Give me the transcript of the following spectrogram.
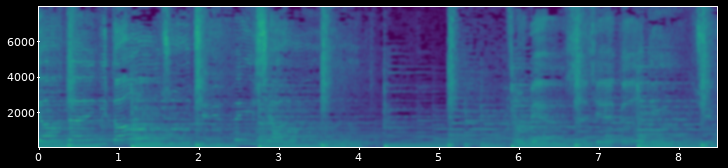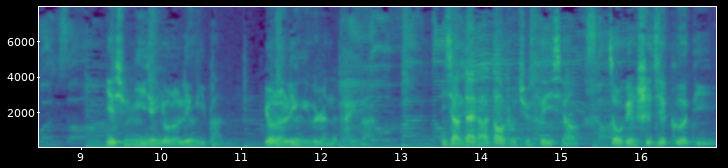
要带你到处去飞翔也许你已经有了另一半，有了另一个人的陪伴，你想带他到处去飞翔，走遍世界各地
